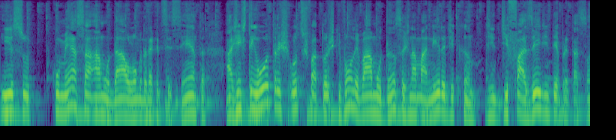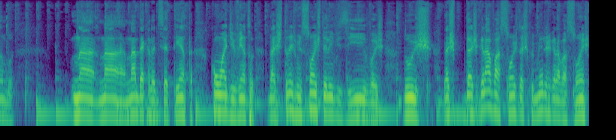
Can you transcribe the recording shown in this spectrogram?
isso começa a mudar ao longo da década de 60. A gente tem outras, outros fatores que vão levar a mudanças na maneira de, de, de fazer e de interpretar samba na, na, na década de 70, com o advento das transmissões televisivas, dos, das, das gravações, das primeiras gravações,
